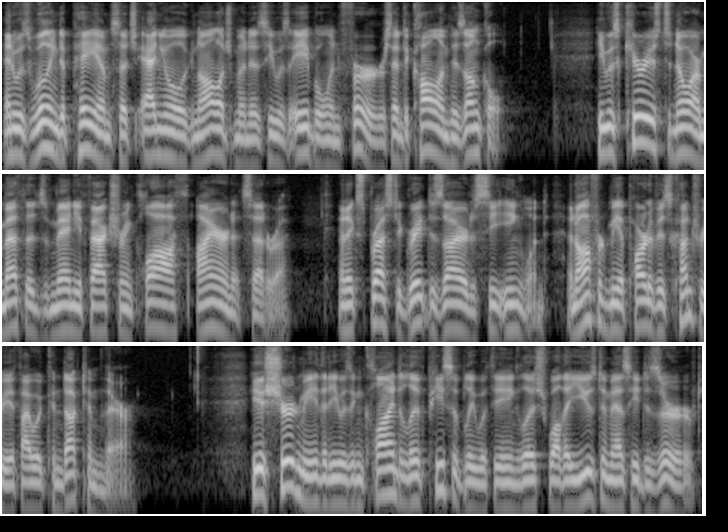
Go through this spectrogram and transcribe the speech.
and was willing to pay him such annual acknowledgment as he was able in furs, and to call him his uncle. He was curious to know our methods of manufacturing cloth, iron, etc., and expressed a great desire to see England, and offered me a part of his country if I would conduct him there. He assured me that he was inclined to live peaceably with the English while they used him as he deserved,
